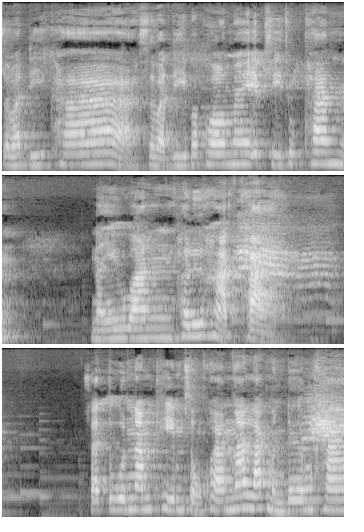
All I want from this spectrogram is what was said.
สวัสดีค่ะ สวัสดีพ่อพ่อแม่เอฟซีทุกท่าน ในวันพฤหัสค่ะสตูนนำทีมส่งความน่ารักเหมือนเดิมค่ะ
